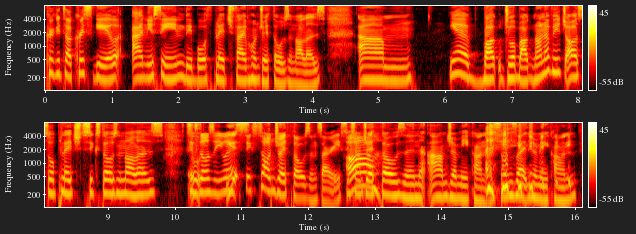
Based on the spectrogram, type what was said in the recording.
Cricketer Chris Gayle and Usain, they both pledged $500,000. Um, yeah, Bog- Joe Bogdanovich also pledged $6,000. Six thousand US. Yeah, six hundred thousand. Sorry, six hundred thousand. Um, Jamaican. Sounds like Jamaican.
